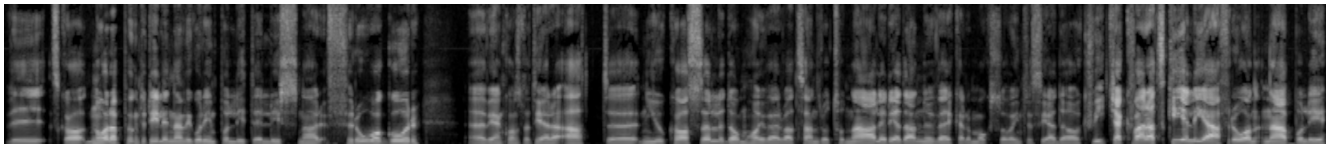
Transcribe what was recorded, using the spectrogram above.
Vi ska några punkter till innan vi går in på lite lyssnarfrågor. Eh, Vi kan konstatera att eh, Newcastle, de har ju värvat Sandro Tonali redan, nu verkar de också vara intresserade av Kvicha Kvaratskhelia från Napoli.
